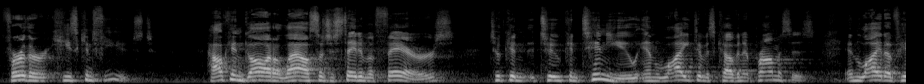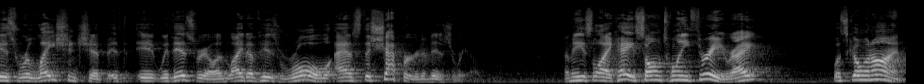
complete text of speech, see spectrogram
Further, he's confused. How can God allow such a state of affairs to, con- to continue in light of his covenant promises, in light of his relationship with Israel, in light of his role as the shepherd of Israel? I mean, he's like, hey, Psalm 23, right? What's going on?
